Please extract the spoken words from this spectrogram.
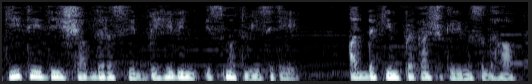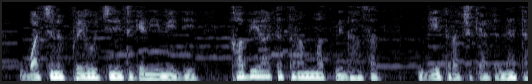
ගීතයේදී ශබ්ද රසය බෙහෙවින් ඉස්මතු වී සිටේ. අත්දැකීම් ප්‍රකාශ කිරීම සඳහා වචන ප්‍රයෝජනයට ගැනීමේදී කවියාට තරම්වත් නිදහසක් ගීත රචකයාට නැත.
